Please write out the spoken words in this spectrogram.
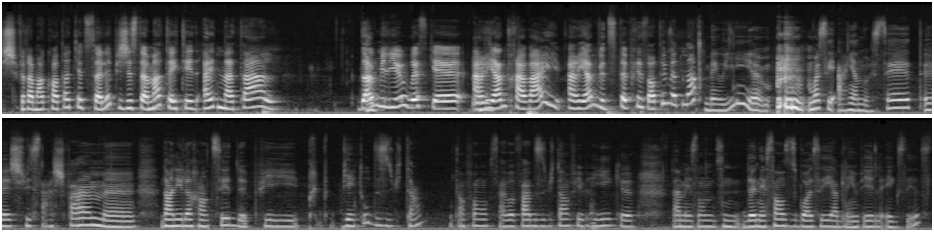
Je suis vraiment contente que tu sois là. Puis justement, tu as été aide natale dans Ah. le milieu où est-ce que Ariane travaille. Ariane, veux-tu te présenter maintenant? Ben oui, euh, moi c'est Ariane Brissette, euh, je suis sage-femme euh, dans les Laurentides depuis bientôt 18 ans. Dans le fond, ça va faire 18 ans en février que la maison du- de naissance du Boisé à Blainville existe.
